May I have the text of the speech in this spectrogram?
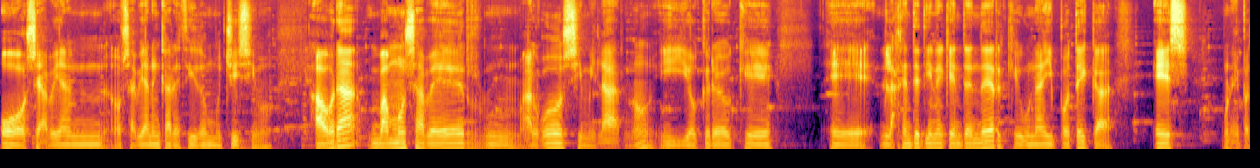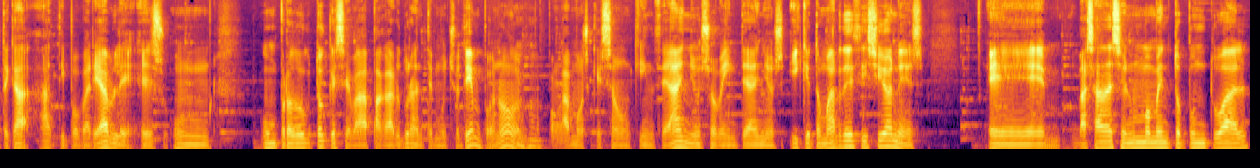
o se, habían, o se habían encarecido muchísimo. Ahora vamos a ver mm, algo similar, ¿no? Y yo creo que eh, la gente tiene que entender que una hipoteca es una hipoteca a tipo variable, es un, un producto que se va a pagar durante mucho tiempo, ¿no? Pongamos que son 15 años o 20 años y que tomar decisiones eh, basadas en un momento puntual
